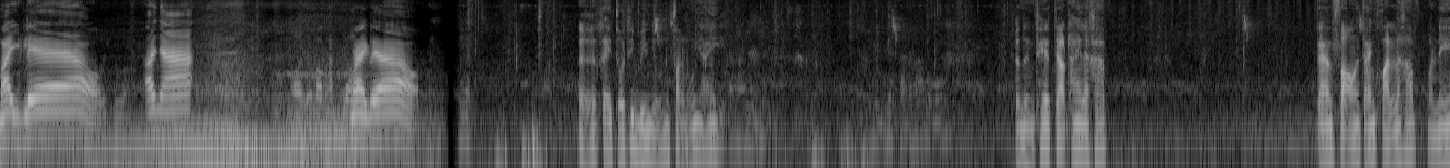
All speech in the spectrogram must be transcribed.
มาอีกแล้วอาญาอ๋อซื้อมาพันเดียวมาอีกแล้ว เออก็ไอตัวที่บินอยู่นู่นฝั่งนู้นไงก็หนึ่งเทศจัดให้แล้วครับ แต้มสองอาจารย์ขวัญแล้วครับ วันนี้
